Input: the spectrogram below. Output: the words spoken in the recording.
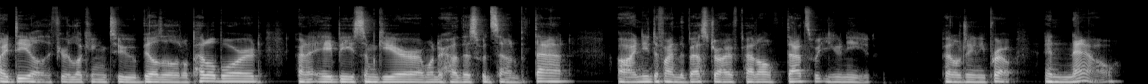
ideal if you're looking to build a little pedal board, kind of A B some gear. I wonder how this would sound with that. Oh, I need to find the best drive pedal. That's what you need. Pedal Genie Pro. And now,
